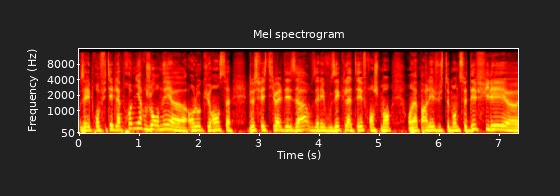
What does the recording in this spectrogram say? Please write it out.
vous allez profiter de la première journée, euh, en l'occurrence, de ce Festival des Arts. Vous allez vous éclater, franchement. On a parlé justement de ce défilé de,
